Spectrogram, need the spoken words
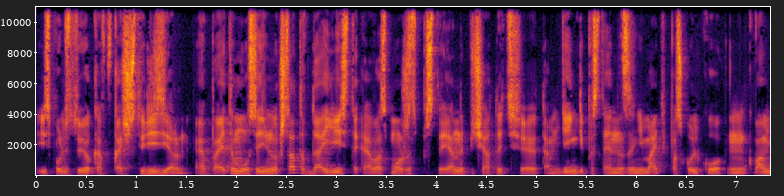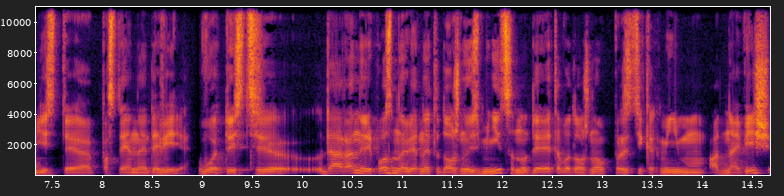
используют ее как в качестве резервной. Э, поэтому у Соединенных Штатов, да, есть такая возможность постоянно печатать там деньги, постоянно занимать, поскольку к вам есть постоянное доверие. Вот, то есть, да, рано или поздно, наверное, это должно измениться, но для этого должно произойти как минимум одна вещь,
